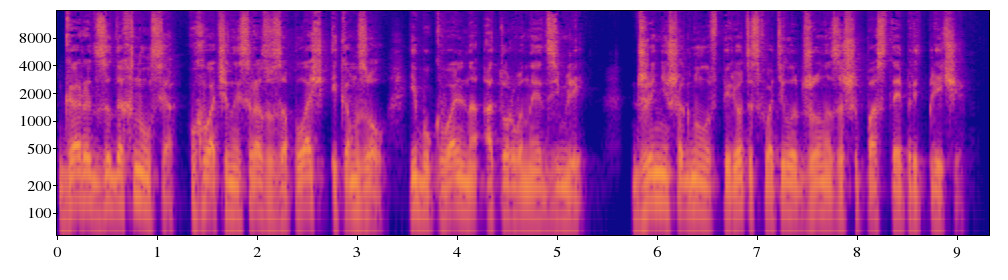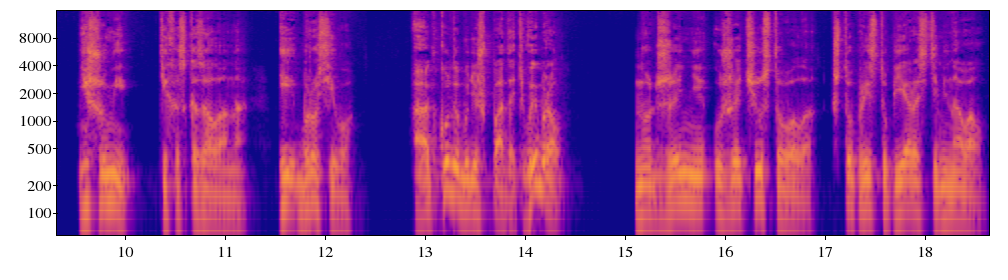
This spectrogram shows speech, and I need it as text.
Гаррет задохнулся, ухваченный сразу за плащ и камзол, и буквально оторванный от земли. Дженни шагнула вперед и схватила Джона за шипастое предплечье. «Не шуми», – тихо сказала она, – «и брось его». «А откуда будешь падать? Выбрал?» Но Дженни уже чувствовала, что приступ ярости миновал.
